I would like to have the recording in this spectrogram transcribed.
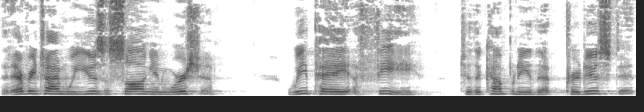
that every time we use a song in worship, we pay a fee to the company that produced it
